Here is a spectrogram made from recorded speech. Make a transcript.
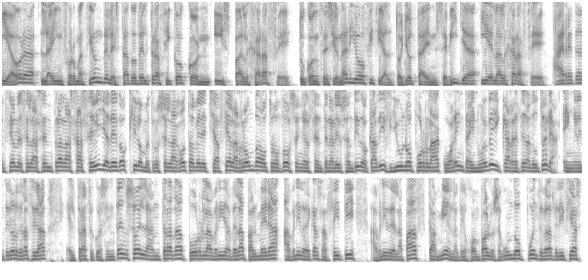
Y ahora la información del estado del tráfico con Ispal Jarafe, tu concesionario oficial Toyota en Sevilla y el Aljarafe. Hay retenciones en las entradas a Sevilla de dos kilómetros en la Gota de Leche hacia la Ronda, otros dos en el Centenario sentido Cádiz y uno por la 49 y carretera de Utrera. En el interior de la ciudad el tráfico es intenso en la entrada por la Avenida de la Palmera, Avenida de Kansas City, Avenida de la Paz, también la de Juan Pablo II, Puente de las Delicias,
